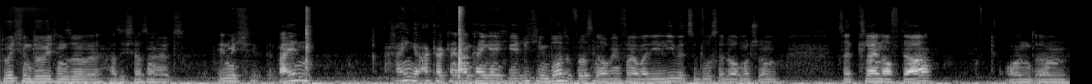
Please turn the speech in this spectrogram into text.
Durch und durch und so hat sich das dann halt in mich rein, reingeackert. Keine Ahnung, kann ich gar nicht die richtigen Worte fassen. Auf jeden Fall war die Liebe zu Borussia Dortmund schon seit klein auf da. Und ähm,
